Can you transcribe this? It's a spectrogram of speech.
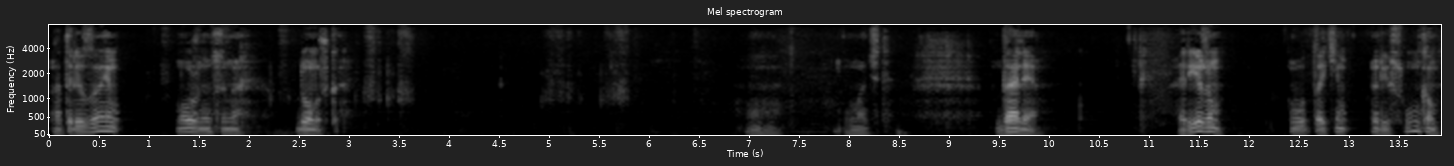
отрезаем ножницами донышко. Значит, далее режем вот таким рисунком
